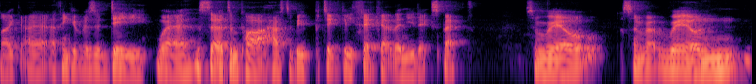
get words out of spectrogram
like I, I, think it was a D where a certain part has to be particularly thicker than you'd expect. Some real, some real n-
